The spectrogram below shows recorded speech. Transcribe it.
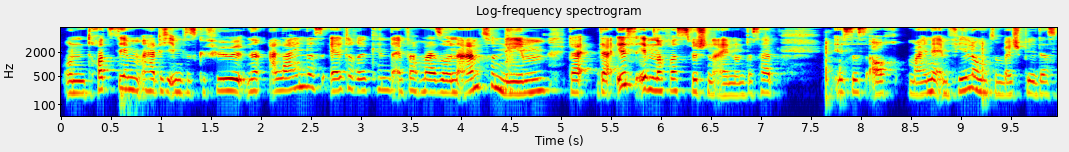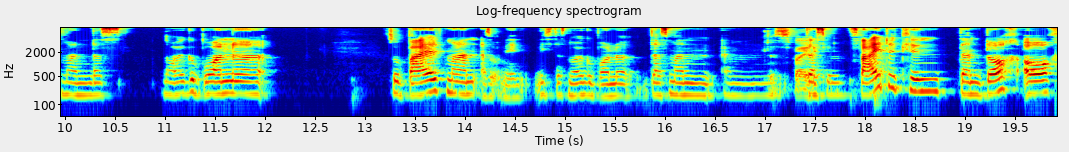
Und trotzdem hatte ich eben das Gefühl, ne, allein das ältere Kind einfach mal so in den Arm zu nehmen, da, da ist eben noch was zwischen einen. Und deshalb ist es auch meine Empfehlung zum Beispiel, dass man das Neugeborene sobald man, also nee, nicht das Neugeborene, dass man ähm, das, zweite, das kind. zweite Kind dann doch auch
